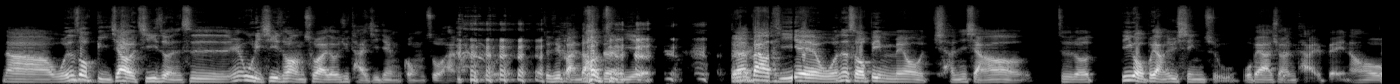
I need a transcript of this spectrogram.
那我那时候比较的基准是因为物理系通常出来都去台积电工作，还蛮多的 就去半导体业。对，半导体业我那时候并没有很想要，就是说，第一个我不想去新竹，我比较喜欢台北，然后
